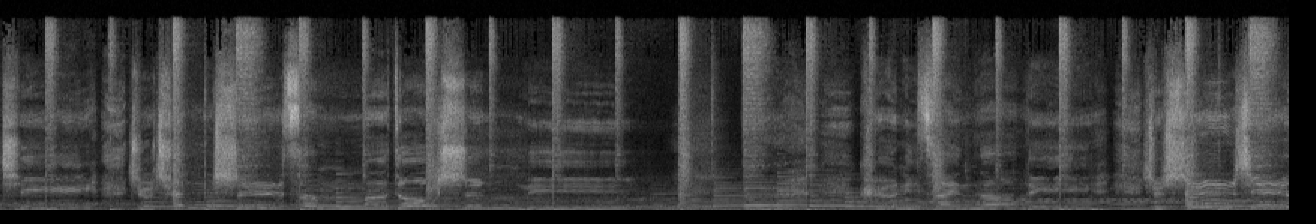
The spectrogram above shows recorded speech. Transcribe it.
起这城市怎么都是你？可你在哪里？这世界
